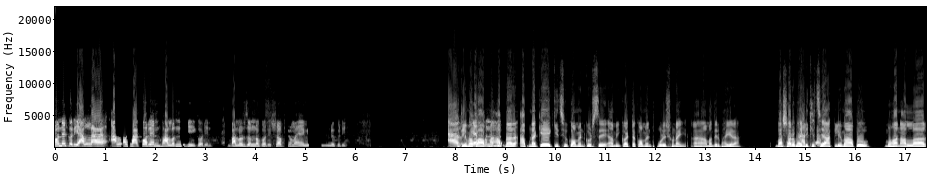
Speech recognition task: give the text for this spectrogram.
মনে করি আল্লাহ আল্লাহ যা করেন ভালোর নিয়েই করেন ভালোর জন্য করে সব সময় আমি মনে করি। আপনার আপনাকে কিছু কমেন্ট করছে আমি কয়েকটা কমেন্ট পড়ে শোনাই আমাদের ভাইয়েরা। বাসার ভাই আচ্ছা। লিখেছে আকলিমা আপু মহান আল্লাহর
